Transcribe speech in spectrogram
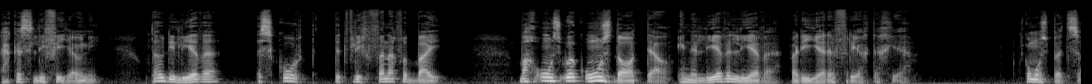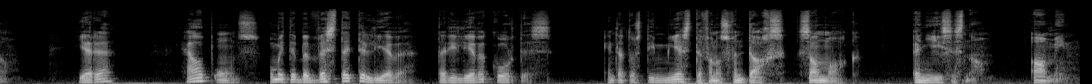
ek is lief vir jou nie. Onthou die lewe is kort. Dit vlieg vinnig verby. Mag ons ook ons dae tel en 'n lewe lewe wat die Here vreugde gee. Kom ons bid saam. Here, help ons om met 'n bewustheid te lewe dat die lewe kort is en dat ons die meeste van ons vandags sal maak in Jesus naam. Amen.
